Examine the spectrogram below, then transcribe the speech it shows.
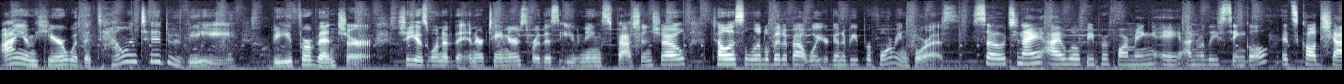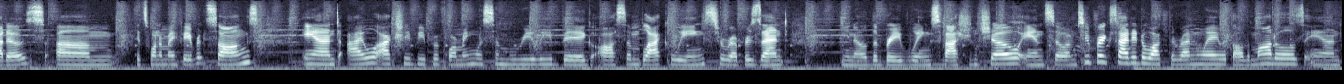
I am here with the talented V. V for Venture. She is one of the entertainers for this evening's fashion show. Tell us a little bit about what you're going to be performing for us. So tonight I will be performing a unreleased single. It's called Shadows. Um, it's one of my favorite songs and I will actually be performing with some really big, awesome black wings to represent, you know, the Brave Wings fashion show. And so I'm super excited to walk the runway with all the models and,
